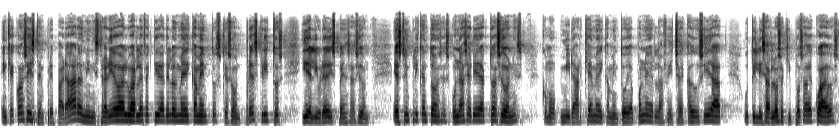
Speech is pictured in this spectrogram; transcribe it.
¿En qué consiste? En preparar, administrar y evaluar la efectividad de los medicamentos que son prescritos y de libre dispensación. Esto implica entonces una serie de actuaciones como mirar qué medicamento voy a poner, la fecha de caducidad, utilizar los equipos adecuados,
